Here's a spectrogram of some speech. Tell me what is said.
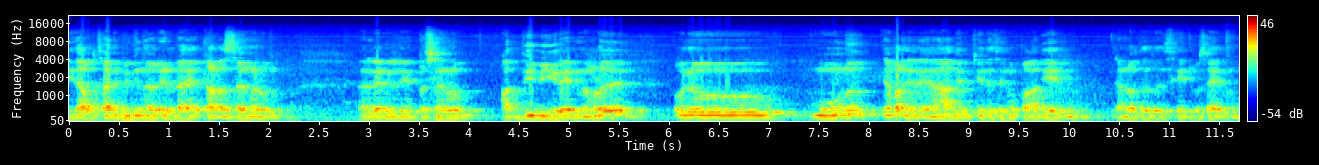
ഇത് അവസാനിപ്പിക്കുന്നവരെ ഉണ്ടായ തടസ്സങ്ങളും അല്ലെങ്കിൽ പ്രശ്നങ്ങളും അതിഭീകരമായിരുന്നു. നമ്മൾ ഒരു മൂന്ന് ഞാൻ പറഞ്ഞില്ലേ ഞാൻ ആദ്യം ചെയ്ത സിനിമ പാതിയായിരുന്നു രണ്ടാമത്തേത് സ്റ്റേറ്റ് ആയിരുന്നു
